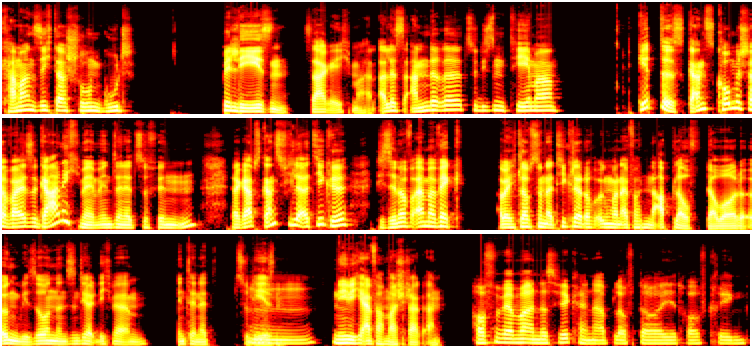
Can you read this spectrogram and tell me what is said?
kann man sich da schon gut belesen, sage ich mal. Alles andere zu diesem Thema gibt es ganz komischerweise gar nicht mehr im Internet zu finden. Da gab's ganz viele Artikel, die sind auf einmal weg. Aber ich glaube, so 'n Artikel hat auch irgendwann einfach 'ne Ablaufdauer oder irgendwie so und dann sind die halt nicht mehr im Internet zu lesen. Mhm. Nehme ich einfach mal stark an. Hoffen wir mal an, dass wir keine Ablaufdauer hier drauf kriegen.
